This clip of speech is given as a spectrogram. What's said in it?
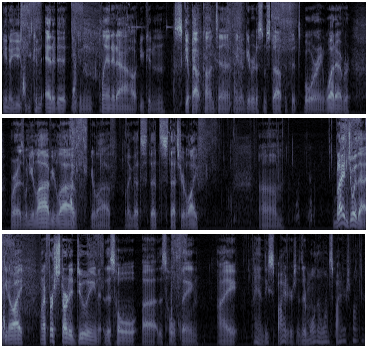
you know, you, you can edit it, you can plan it out, you can skip out content, you know, get rid of some stuff if it's boring, whatever. Whereas when you're live, you're live, you're live. Like that's that's that's your life. Um, but I enjoy that. You know, I when I first started doing this whole uh, this whole thing, I man, these spiders. Is there more than one spider spawner?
